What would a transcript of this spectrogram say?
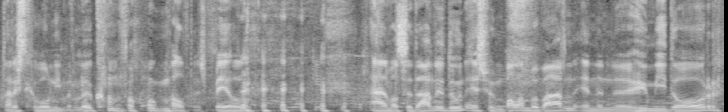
Daar is het gewoon niet meer leuk om nog eenmaal te spelen. en wat ze daar nu doen, is hun ballen bewaren in een eh, humidor.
